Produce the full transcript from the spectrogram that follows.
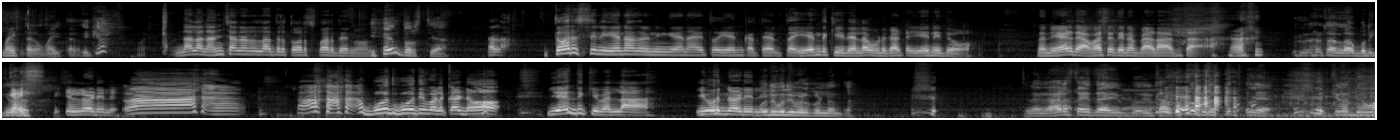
ಮೈಕ್ ತಗೋ ಮೈಕ್ ತಗೋ. ನಲ್ಲ ನನ್ನ ಚಾನಲಲ್ಲಿ ಆದ್ರೂ ತೋರಿಸ್ಬಾರ್ದೇನು ಅಂತ. ಏನ್ ತೋರಿಸ್ತೀಯಾ? ಅಲ್ಲ ತೋರಿಸ್ತೀನಿ ಏನಾದ್ರೆ ನಿಂಗೆ ಏನಾಯ್ತು ಏನು ಕತೆ ಅಂತ ಏನಕ್ಕೆ ಇದೆಲ್ಲ ಹುಡುಗಾಟ ಏನಿದು ನಾನು ಹೇಳ್ದೆ ಅಮಾಸೆ ದಿನ ಬೇಡ ಅಂತ. ನೋಡಿಲ್ಲ ಇಲ್ಲಿ ನೋಡಿ ಇಲ್ಲಿ. ವಾ! ಬೂದ್ ಬೂದಿ ಬಳ್ಕೊಂಡು. ಏನ್ದಿಕ್ ಇವೆಲ್ಲ ಇವನ್ ನೋಡಿ ಇಲ್ಲಿ ಬುದಿ ಬೂದಿ ಬೆಳ್ಕೊಂಡಂತ. ನಂಗೆ ಆಡಿಸ್ತಾ ಇದ್ದ ಸಿಕ್ಕಿರೋ ದೆವ್ವ.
